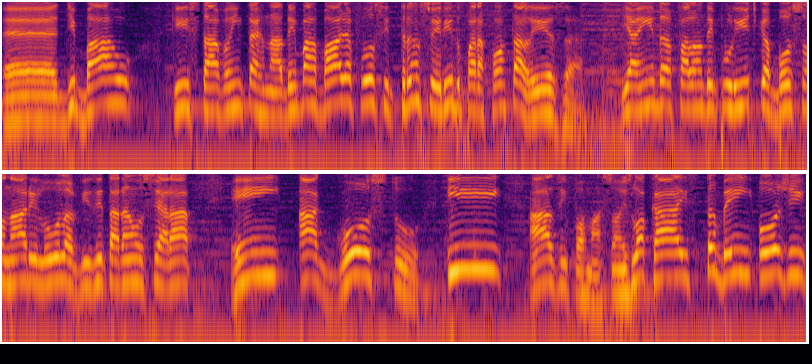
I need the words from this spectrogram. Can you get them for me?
é, de Barro, que estava internado em Barbalha, fosse transferido para Fortaleza. E ainda falando em política, Bolsonaro e Lula visitarão o Ceará em agosto. E as informações locais, também hoje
